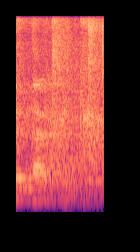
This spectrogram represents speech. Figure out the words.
Vielen Dank.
